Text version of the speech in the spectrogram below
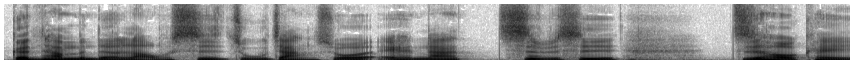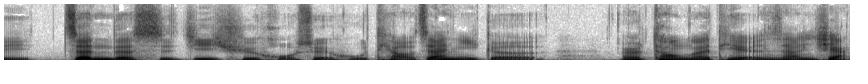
跟他们的老师组长说：“哎，那是不是之后可以真的实际去活水湖挑战一个儿童的铁人三项？”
